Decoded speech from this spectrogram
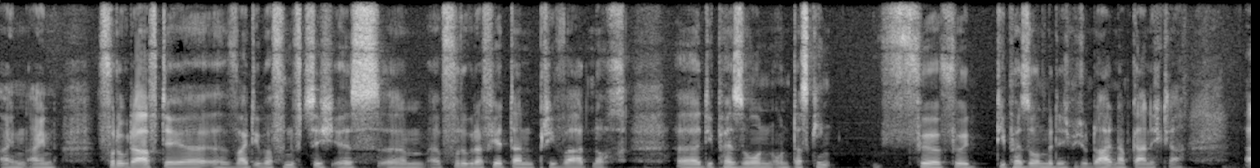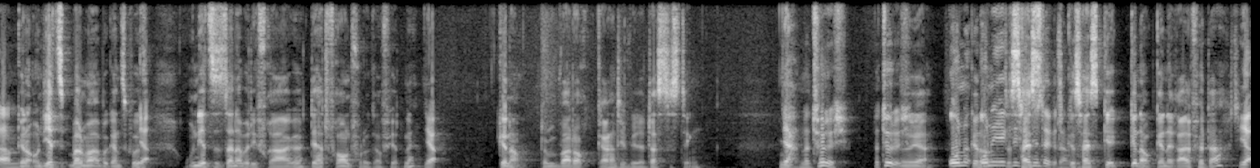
ein, ein Fotograf, der äh, weit über 50 ist, ähm, äh, fotografiert dann privat noch äh, die Person und das ging für, für die Person, mit der ich mich unterhalten habe, gar nicht klar. Ähm, Genau. Und jetzt, warte mal, aber ganz kurz. Ja. Und jetzt ist dann aber die Frage, der hat Frauen fotografiert, ne? Ja. Genau. Dann war doch garantiert wieder das das Ding. Ja, natürlich. Natürlich. Also, ja. Ohne, genau. ohne jeglichen das heißt, Hintergedanken. das heißt, ge- genau, Generalverdacht. Ja,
